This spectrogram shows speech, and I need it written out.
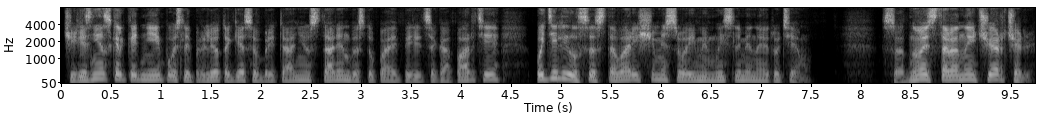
Через несколько дней после прилета Гесса в Британию Сталин, выступая перед ЦК партии, поделился с товарищами своими мыслями на эту тему. С одной стороны, Черчилль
